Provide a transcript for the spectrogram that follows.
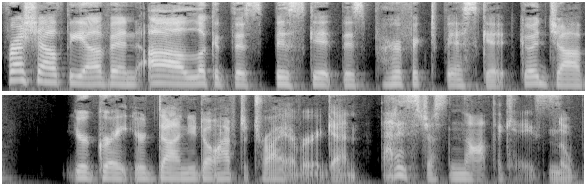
fresh out the oven. Ah, look at this biscuit, this perfect biscuit. Good job. You're great. You're done. You don't have to try ever again. That is just not the case. Nope.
